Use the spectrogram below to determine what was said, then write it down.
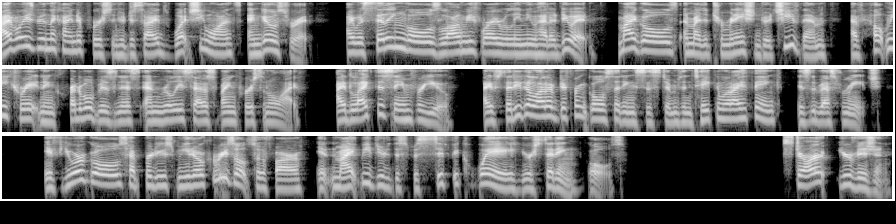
I've always been the kind of person who decides what she wants and goes for it. I was setting goals long before I really knew how to do it. My goals and my determination to achieve them have helped me create an incredible business and really satisfying personal life. I'd like the same for you. I've studied a lot of different goal setting systems and taken what I think is the best from each. If your goals have produced mediocre results so far, it might be due to the specific way you're setting goals. Start your vision,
